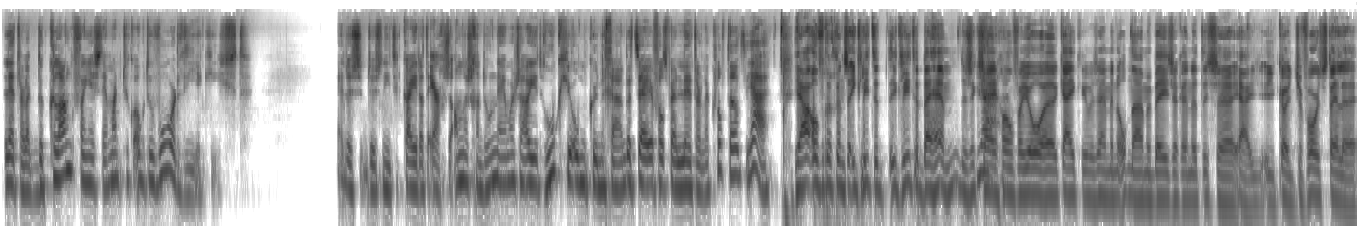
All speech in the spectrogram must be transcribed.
letterlijk de klank van je stem, maar natuurlijk ook de woorden die je kiest. Dus, dus niet, kan je dat ergens anders gaan doen? Nee, maar zou je het hoekje om kunnen gaan? Dat zei je volgens mij letterlijk. Klopt dat? Ja. Ja, overigens, ik liet, het, ik liet het bij hem. Dus ik Ja. zei gewoon van, joh, eh, kijk, we zijn met een opname bezig. En het is, eh, ja, je, je kunt je voorstellen,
